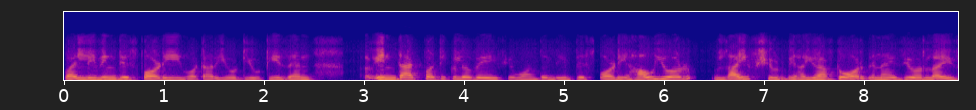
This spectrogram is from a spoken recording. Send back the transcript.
While leaving this body what are your duties? And in that particular way if you want to leave this body how your life should be how you have to organize your life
